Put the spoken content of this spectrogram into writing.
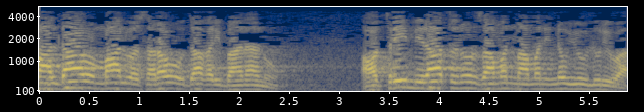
مالدار او مال وسره او دا غریبانانو او تری میرات نور زامن مامن نو یو لوري وا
